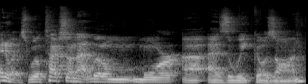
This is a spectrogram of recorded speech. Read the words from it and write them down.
Anyways, we'll touch on that a little more uh, as the week goes on.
